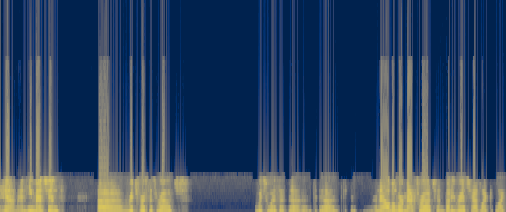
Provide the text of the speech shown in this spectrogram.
him, and he mentioned uh, Rich versus Roach, which was a, uh, uh, an album where Max Roach and Buddy Rich had like like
